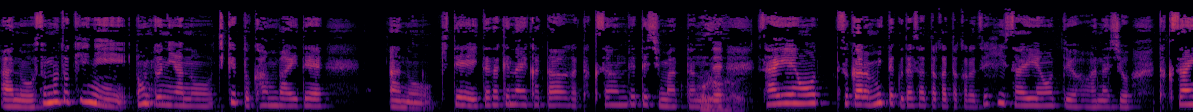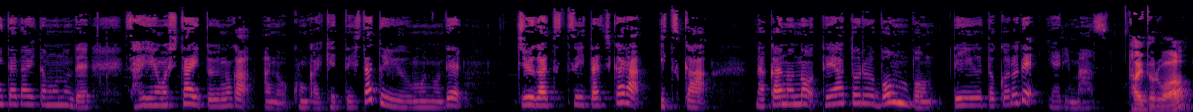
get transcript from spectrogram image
あの、その時に本当にあの、チケット完売で、あの、来ていただけない方がたくさん出てしまったので、はいはいはい再演を、それから見てくださった方からぜひ再演をっていうお話をたくさんいただいたもので、再演をしたいというのが、あの、今回決定したというもので、10月1日から5日、中野のテアトルボンボンっていうところでやります。タイトルは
